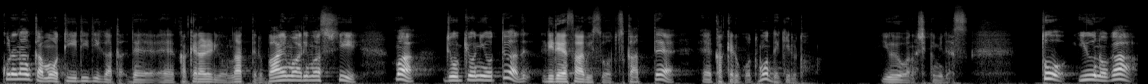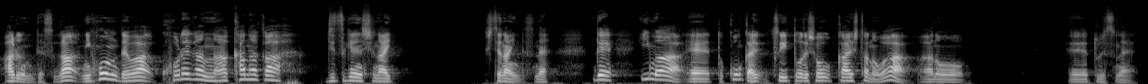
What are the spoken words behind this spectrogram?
これなんかも TDD 型で、えー、かけられるようになってる場合もありますし、まあ、状況によってはリレーサービスを使って、えー、かけることもできるというような仕組みです。というのがあるんですが、日本ではこれがなかなか実現しない、してないんですね。で、今、えっ、ー、と、今回ツイートで紹介したのは、あの、えっ、ー、とですね、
